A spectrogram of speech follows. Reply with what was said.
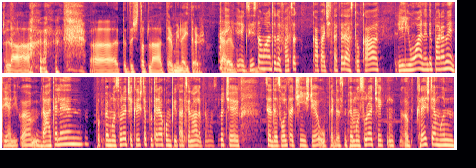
la... uh, te duci tot la Terminator. Care... Există în momentul de față capacitatea de a stoca trilioane de parametri, adică datele, pe măsură ce crește puterea computațională, pe măsură ce se dezvoltă 5G-ul pe, des- pe măsură ce uh, creștem în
